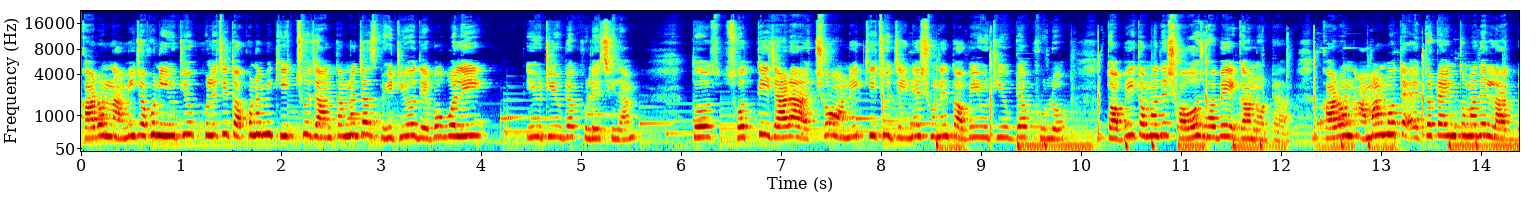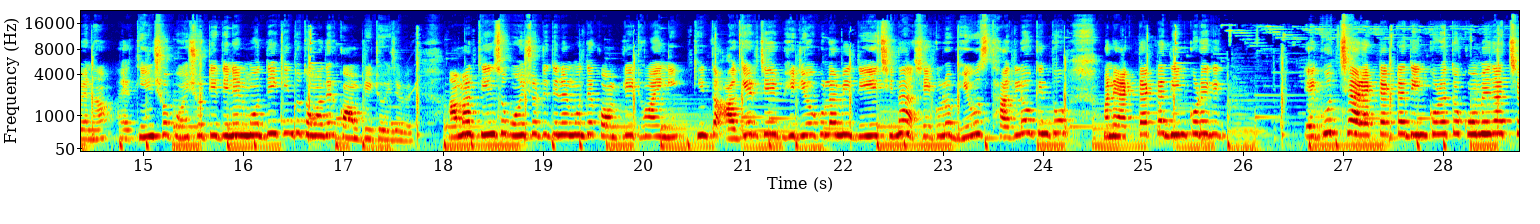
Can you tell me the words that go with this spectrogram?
কারণ আমি যখন ইউটিউব খুলেছি, তখন আমি কিচ্ছু জানতাম না জাস্ট ভিডিও দেবো বলেই ইউটিউবটা খুলেছিলাম। তো সত্যি যারা আছো, অনেক কিছু জেনে শুনে তবে ইউটিউবটা খুলো। তবেই তোমাদের সহজ হবে এগানোটা। কারণ আমার মতো এত টাইম তোমাদের লাগবে না। তিনশো পঁয়ষট্টি দিনের মধ্যেই কিন্তু তোমাদের কমপ্লিট হয়ে যাবে। আমার তিনশো পঁয়ষট্টি দিনের মধ্যে কমপ্লিট হয়নি। কিন্তু আগের যে ভিডিওগুলো আমি দিয়েছি না, সেগুলো ভিউজ থাকলেও কিন্তু মানে একটা একটা দিন করে এগুচ্ছে আর একটা একটা দিন করে তো কমে যাচ্ছে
